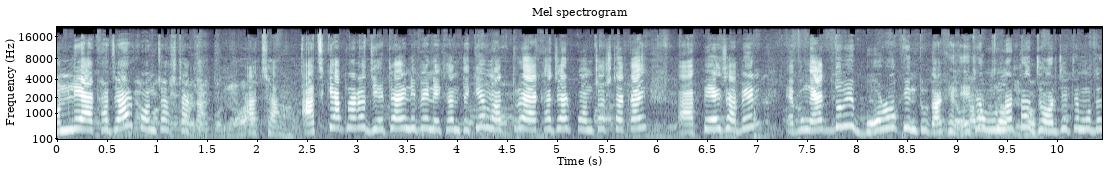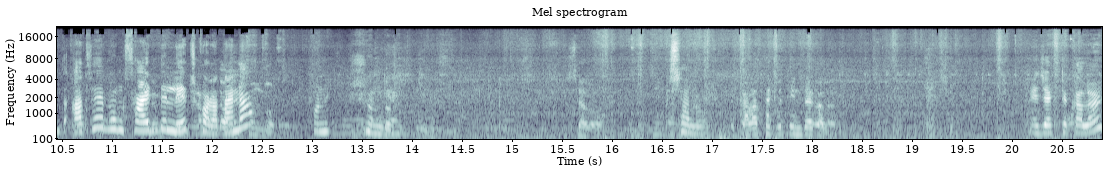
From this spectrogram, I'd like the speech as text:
অনলি এক হাজার পঞ্চাশ টাকা। আচ্ছা আজকে আপনারা যেটাই নেবেন এখান থেকে মাত্র এক হাজার পঞ্চাশ টাকায় পেয়ে যাবেন এবং একদমই বড় কিন্তু দেখেন এটা ওনারটা জর্জেটের মধ্যে আছে এবং সাইড দিয়ে লেজ করা তাই না? অনেক সুন্দর। সেলোয়ার। কালার থাকবে তিনটা কালার। এই যে একটা কালার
